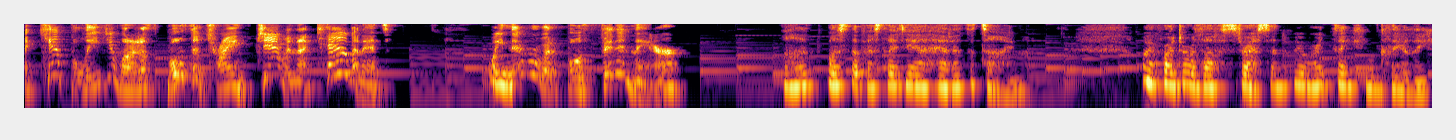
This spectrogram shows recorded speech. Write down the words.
I can't believe you wanted us both to try and jam in that cabinet. We never would have both fit in there. Well, it was the best idea I had at the time. We were under a lot of stress and we weren't thinking clearly.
